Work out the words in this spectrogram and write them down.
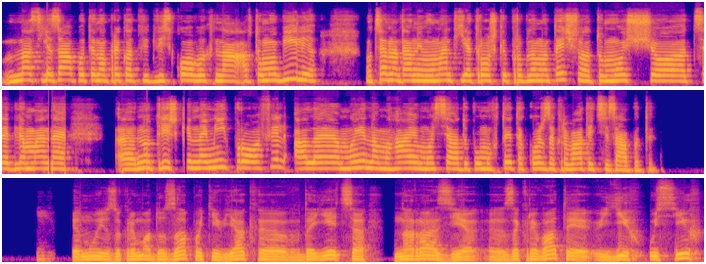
у нас є запити, наприклад, від військових на автомобілі. Оце на даний момент є трошки проблематично, тому що це для мене е, ну трішки не мій профіль, але ми намагаємося допомогти також закривати ці запити. Ну і зокрема до запитів, як е, вдається наразі е, закривати їх усіх.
